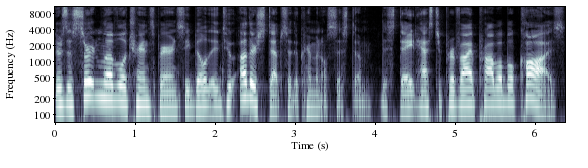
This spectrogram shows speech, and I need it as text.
There's a certain level of transparency built into other steps of the criminal system. The state has to provide probable cause.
